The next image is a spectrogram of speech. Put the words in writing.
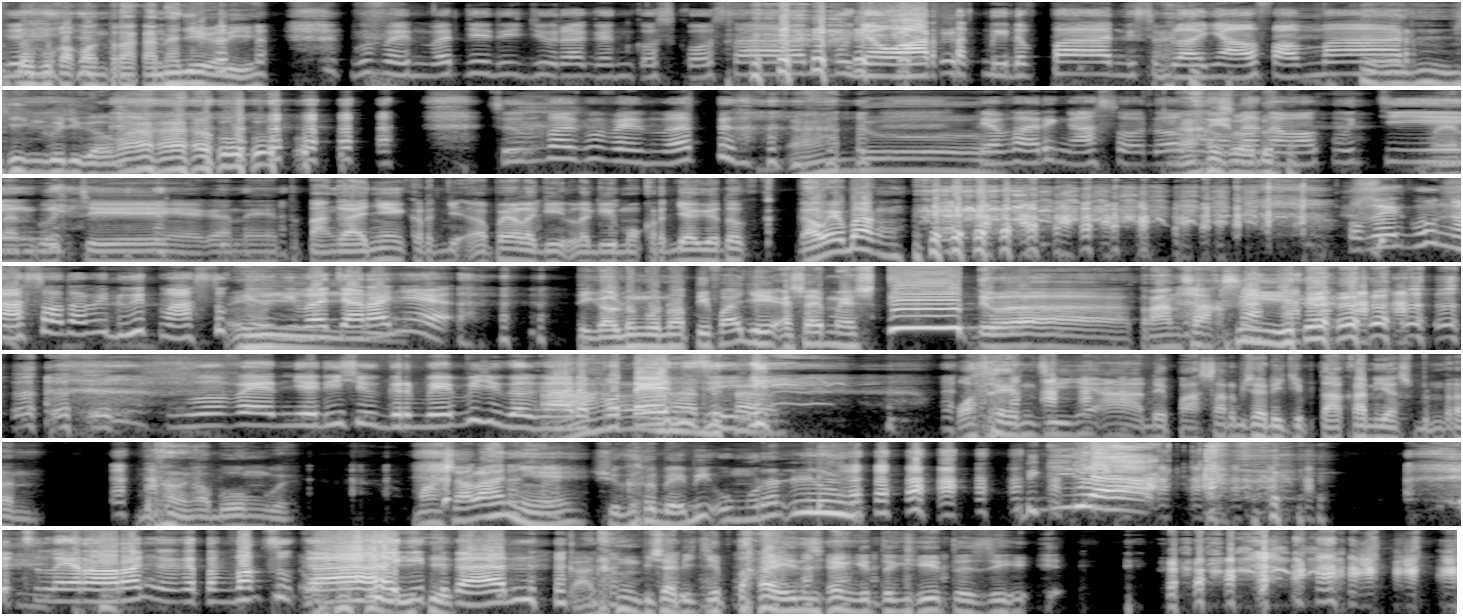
Mau buka kontrakan aja kali ya. Gue pengen banget jadi juragan kos-kosan, punya warteg di depan, di sebelahnya Alfamart. Anjing gue juga mau. Sumpah gue pengen banget tuh. Aduh. Tiap hari ngaso doang Ngaso mainan doang. sama kucing. mainan kucing ya kan ya tetangganya kerja apa ya lagi lagi mau kerja gitu gawe bang Pokoknya gue ngaso tapi duit masuk gitu Ih. gimana caranya ya? Tinggal nunggu notif aja SMS tut wah transaksi. Gue pengen jadi sugar baby juga gak ada Ah, potensi. ada. potensinya ada pasar bisa diciptakan ya beneran. Beneran nggak bohong gue. Masalahnya sugar baby umuran lu. Udah gila. Selera orang gak ketebak suka Oh, gitu kan. Kadang bisa diciptain sih yang gitu-gitu sih.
